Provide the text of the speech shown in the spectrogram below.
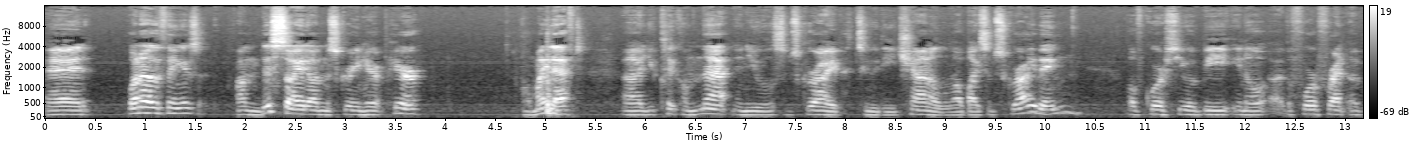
And one other thing is, on this side on the screen here up here, on my left, uh, you click on that and you will subscribe to the channel. Now by subscribing, of course you will be you know at the forefront of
